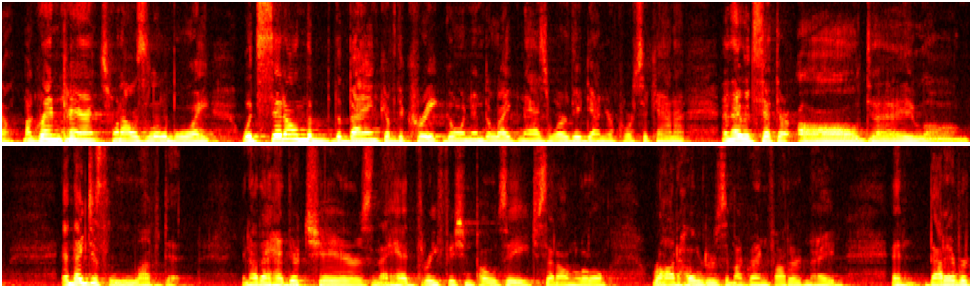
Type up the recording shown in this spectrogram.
Know, my grandparents, when I was a little boy, would sit on the, the bank of the creek going into Lake Nasworthy down near Corsicana, and they would sit there all day long. And they just loved it. You know, they had their chairs and they had three fishing poles each, set on little rod holders that my grandfather had made. And about every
